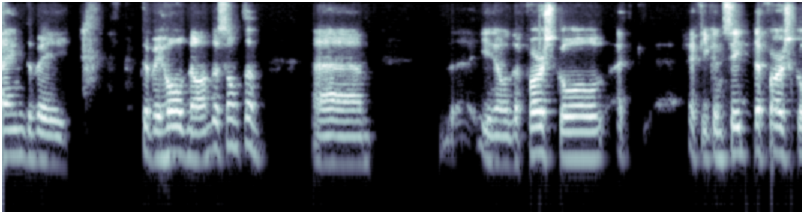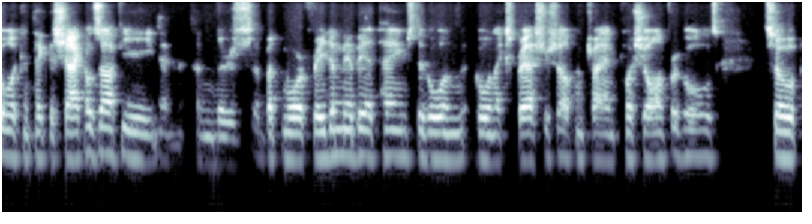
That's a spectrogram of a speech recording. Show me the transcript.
time to be to be holding on to something. Um, you know, the first goal, it, if you concede the first goal, it can take the shackles off you, and, and, there's a bit more freedom maybe at times to go and go and express yourself and try and push on for goals. So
